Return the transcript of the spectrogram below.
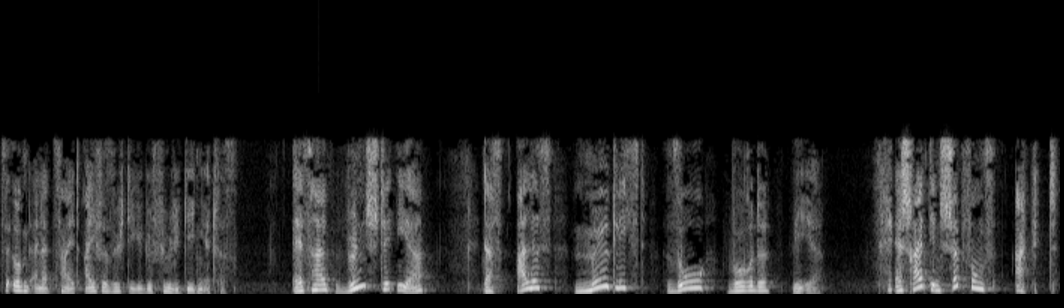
zu irgendeiner Zeit eifersüchtige Gefühle gegen etwas. Deshalb wünschte er, dass alles möglichst so wurde wie er. Er schreibt den Schöpfungsakt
